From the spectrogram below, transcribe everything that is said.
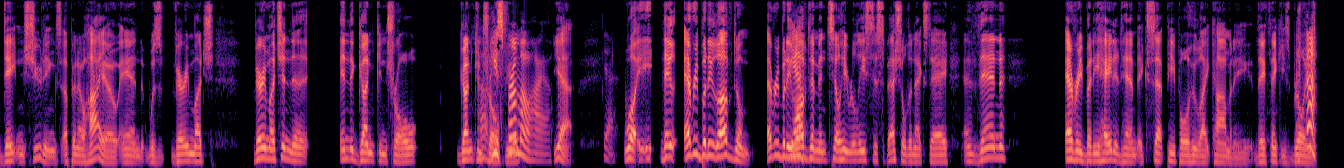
Dayton shootings up in Ohio and was very much very much in the in the gun control gun Oh, control he's field. from Ohio. Yeah. Yeah. Well, he, they everybody loved him. Everybody Yeah. loved him until he released his special the next day, and then everybody hated him except people who like comedy. They think he's brilliant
